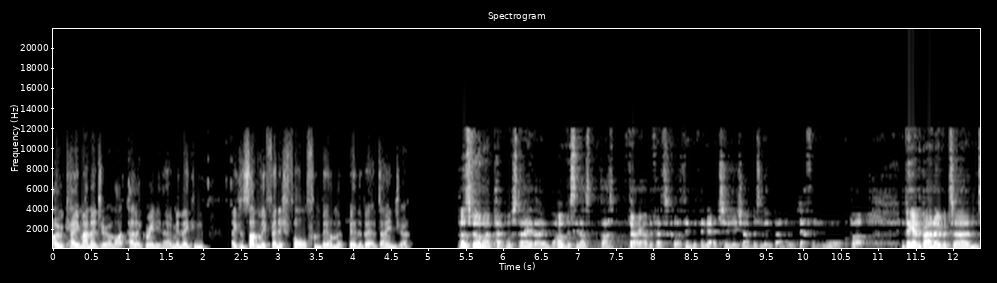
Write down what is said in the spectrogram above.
okay manager like Pellegrini. I mean, they can they can suddenly finish fourth and be on be in a bit of danger. does feel like Pep will stay though. Obviously, that's that's very hypothetical. I think if they get a two-year Champions League ban, he'll definitely walk. But if they get the ban overturned,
